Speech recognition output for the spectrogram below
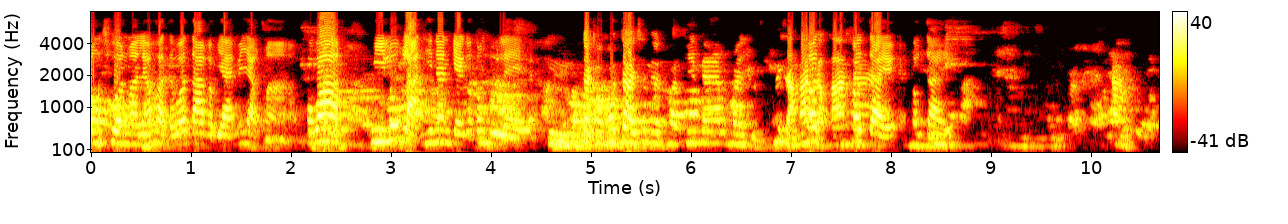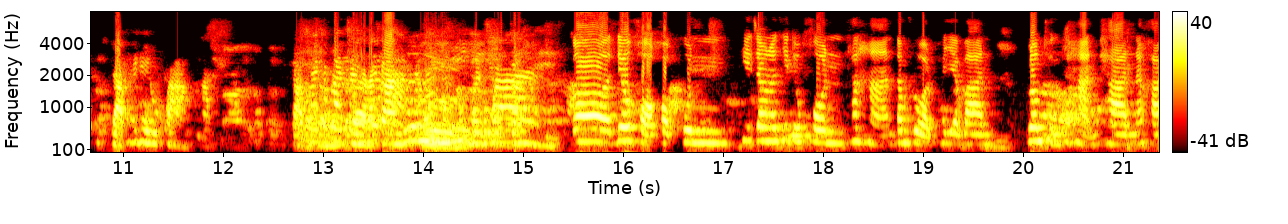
ลองชวนมาแล้วค่ะ แต่ว่าตากับยายไม่อยากมา เพราะว่ามีลูกหลานที่นั่นแกก็ต้องดูแลแต่เขาเข้าใจใช่ไหมคะที่แม่มาอยู่ ไม่สามารถกลับบ้านเข้าใจเข้าใจ อะอยากให้เดลฝากค่ะฝากให้กำลังใจสถานการณ์เรื่องนี้ใช่ก็เดี๋ยวขอขอบคุณพี่เจ้าหน้าที่ทุกคนทหารตำรวจพยาบาลรวมถึงทหารพรานนะคะ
